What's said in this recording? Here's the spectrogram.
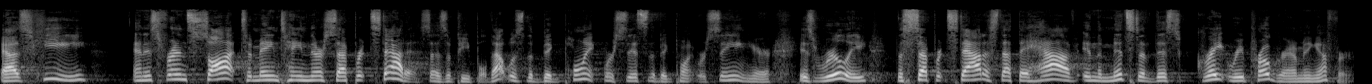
as he and his friends sought to maintain their separate status as a people. That was the big point. We're, it's the big point we're seeing here is really the separate status that they have in the midst of this great reprogramming effort.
